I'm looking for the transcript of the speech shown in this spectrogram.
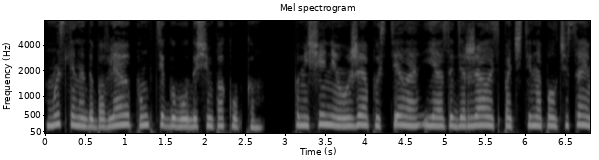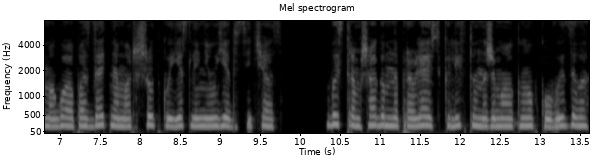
Мысленно добавляю пунктик к будущим покупкам. Помещение уже опустело, я задержалась почти на полчаса и могу опоздать на маршрутку, если не уеду сейчас. Быстрым шагом направляюсь к лифту, нажимаю кнопку вызова,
